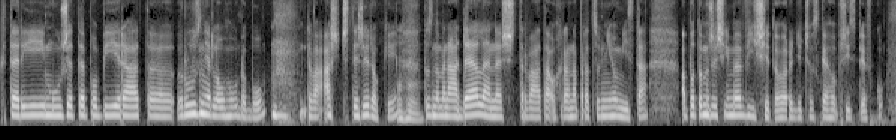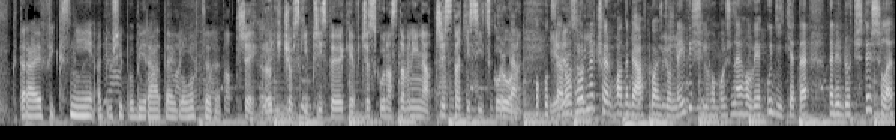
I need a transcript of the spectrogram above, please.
který můžete pobírat eh, různě dlouhou dobu, dva až čtyři roky, uh-huh. to znamená déle, než trvá ta ochrana pracovního místa. A potom řešíme výši toho rodičovského příspěvku, která je fixní, ať už ji pobíráte, jak dlouho chcete. Tři. Rodičovský příspěvek je v Česku nastavený na 300 tisíc korun. Pokud se rozhodne čerpat dávku až do nejvyššího možného věku dítěte, tedy do čtyř let,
